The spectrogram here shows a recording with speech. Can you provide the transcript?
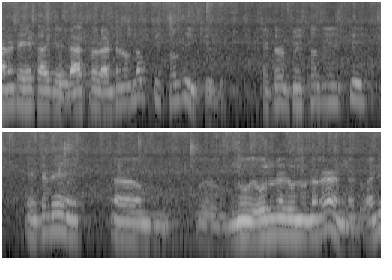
అంటే ఏ కాదు డాక్టర్ అంటే ఉన్న పిస్తోల్ తీయించాడు. ఎట్లా పిస్తోల్ తీసి వెంటనే నువ్వు ఎవరు ఉన్నారు ఎవరు ఉన్నారా? అన్నాడు. అని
